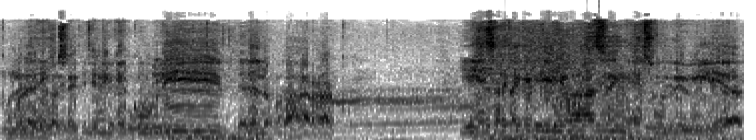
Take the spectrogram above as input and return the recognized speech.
Como les digo, se tiene que cubrir de los pajarracos. Y ese ataque que ellos hacen es su debilidad.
